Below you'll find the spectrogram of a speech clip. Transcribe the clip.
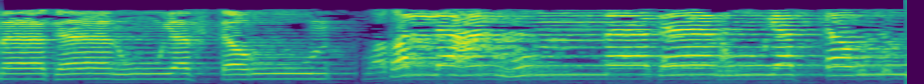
ما كانوا يفترون. وضل عنهم ما كانوا يفترون.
